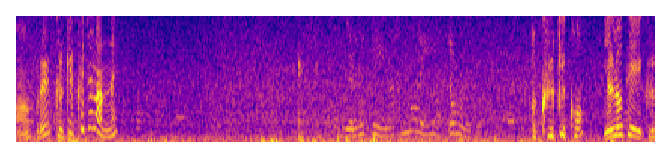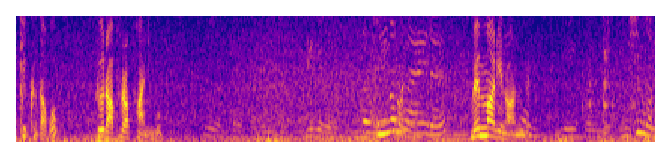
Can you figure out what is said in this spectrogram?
아 그래? 그렇게 크진 않네? 옐로테이는 한 마리 이따만 해줬어. 아 그렇게 커? 옐로테일이 그렇게 크다고? 그 라프라프 아니고? 겁나 많이 왔어. 몇 마리나 왔는데? 한 50마리.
